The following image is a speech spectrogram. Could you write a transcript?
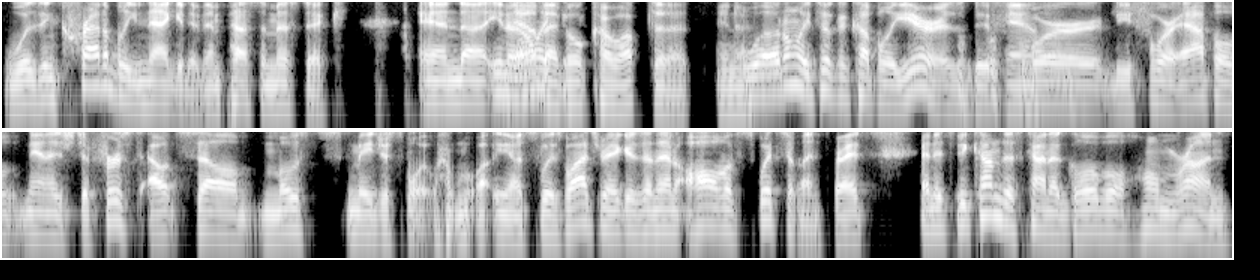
was incredibly negative and pessimistic. And uh, you know, now they've all co-opted it. You know, well, it only took a couple of years before yeah. before Apple managed to first outsell most major you know Swiss watchmakers, and then all of Switzerland, right? And it's become this kind of global home run.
